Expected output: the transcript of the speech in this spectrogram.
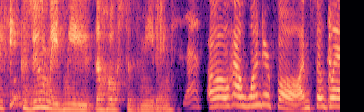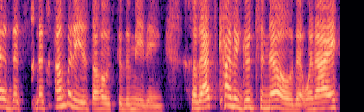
I think Zoom made me the host of the meeting. Yes. Oh, how wonderful. I'm so glad that's that somebody is the host of the meeting. So that's kind of good to know that when I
